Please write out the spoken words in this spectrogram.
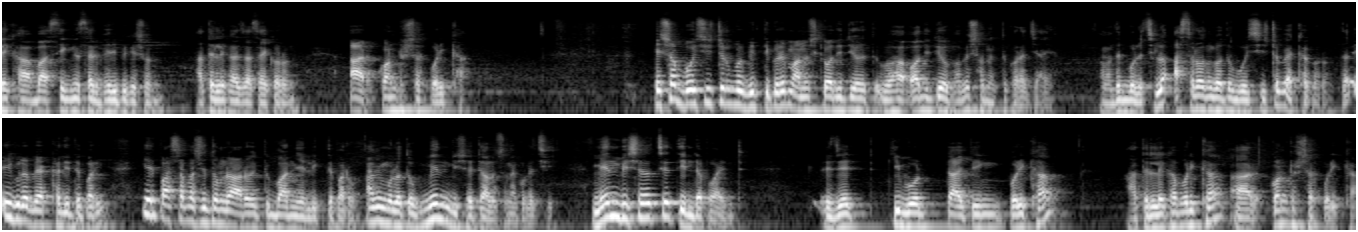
লেখা বা সিগনেচার ভেরিফিকেশন হাতের লেখা যাচাইকরণ আর কণ্ঠস্বর পরীক্ষা। এসব বৈশিষ্ট্যের উপর ভিত্তি করে মানুষকে অদ্বিতীয় অদ্বিতীয়ভাবে শনাক্ত করা যায়। আমাদের বলেছিল আচরণগত বৈশিষ্ট্য ব্যাখ্যা করো। তা এইগুলো ব্যাখ্যা দিতে পারি। এর পাশাপাশি তোমরা আরও একটু বানিয়ে লিখতে পারো। আমি মূলত মেন বিষয়টা আলোচনা করেছি। মেন বিষয় হচ্ছে তিনটা পয়েন্ট এই যে কিবোর্ড টাইপিং পরীক্ষা, হাতের লেখা পরীক্ষা আর কণ্ঠস্বর পরীক্ষা।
